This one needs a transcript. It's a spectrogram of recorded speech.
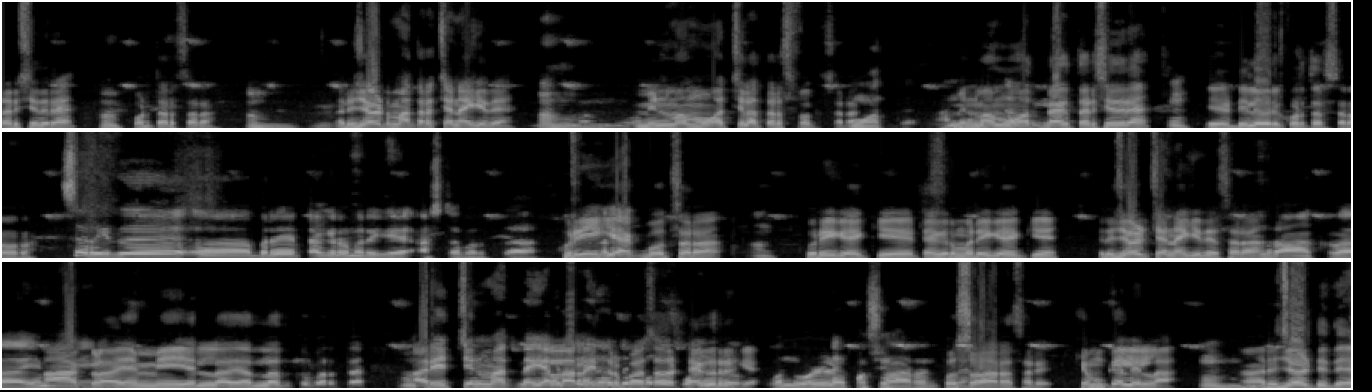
ತರಿಸಿದ್ರೆ ಕೊಡ್ತಾರ ಕೊಡ್ತಾರೆ ಸರ್. ರಿಸಲ್ಟ್ ಮಾತ್ರ ಚೆನ್ನಾಗಿದೆ. ಮಿನಿಮಮ್ ಮೂವತ್ ಚೀಲ ತರಿಸ್ಬೇಕು ಸರ್. ಮೂವತ್ತು. ಮಿನಿಮಮ್ ಮೂವತ್ ಬ್ಯಾಗ್ ತರಿಸಿದ್ರೆ ಹ್ಮ್. ಡೆಲಿವರಿ ಕೊಡ್ತಾರೆ ಸರ್ ಅವರು. ಸರ್ ಇದು ಆ, ಬರೇ ಟಗರ್ ಮರಿಗೆ ಅಷ್ಟ ಬರುತ್ತ? ಕುರಿಗೆ ಹಾಕ್ಬೋದು ಸರ್. ಹ್ಮ್. ಕುರಿಗೆ ಹಾಕಿ ಟಗರ್ ಮರಿಗೆ ಹಾಕಿ ರಿಸಲ್ಟ್ ಚೆನ್ನಾಗಿದೆ ಸರ್. ಆಕಳ ಆಕಳ ಎಮ್ಮಿ ಎಲ್ಲ ಎಲ್ಲದಕ್ಕೂ ಬರುತ್ತೆ. ಆದ್ರೆ ಹೆಚ್ಚಿನ ಮಾತನಾಗ ಎಲ್ಲಾ ರೈತರು ಬಳಸೋದು ಟಗರಿಗೆ. ಒಂದ್ ಒಳ್ಳೆ ಪಶು ಆಹಾರ ಪಶು ಆಹಾರ ಸರಿ. ಕೆಮಿಕಲ್ ಇಲ್ಲ. ರಿಸಲ್ಟ್ ಇದೆ.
